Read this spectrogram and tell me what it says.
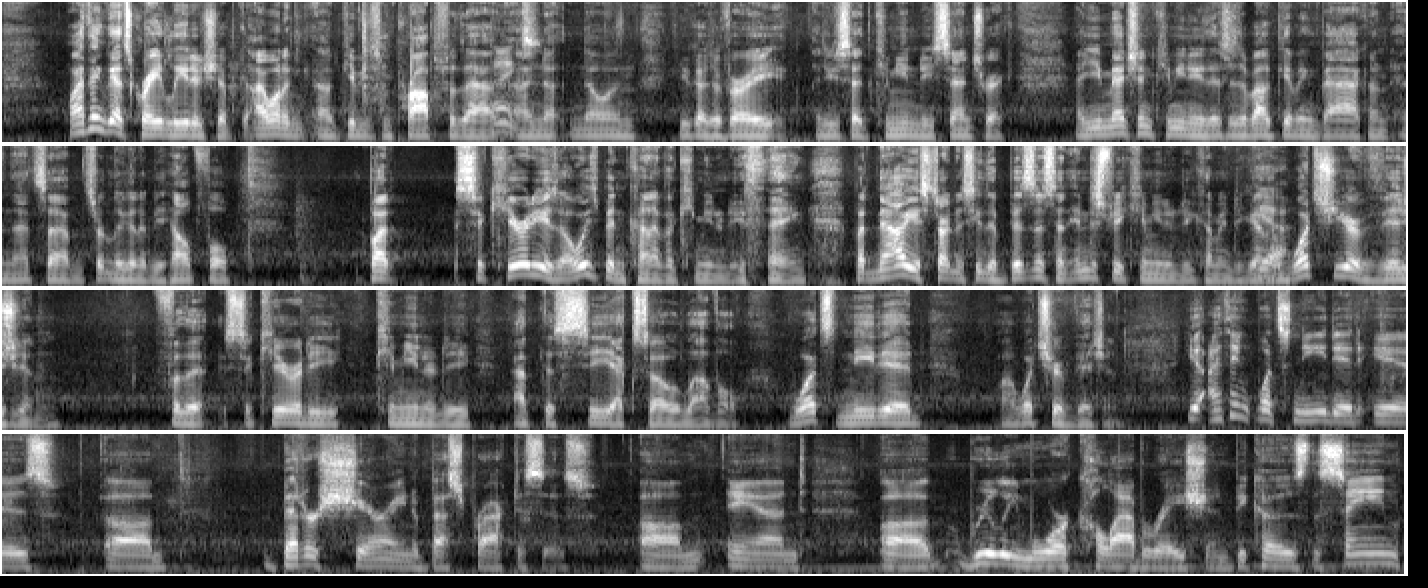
Well, I think that's great leadership. I want to uh, give you some props for that. Thanks. I know, knowing you guys are very, as you said, community centric. And you mentioned community, this is about giving back, and, and that's um, certainly going to be helpful. But security has always been kind of a community thing, but now you're starting to see the business and industry community coming together. Yeah. What's your vision for the security community at the CXO level? What's needed? Uh, what's your vision? Yeah, I think what's needed is um, better sharing of best practices um, and uh, really more collaboration because the same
